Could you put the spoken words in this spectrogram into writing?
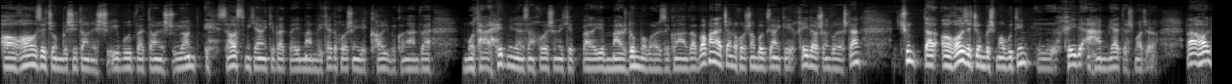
آغاز جنبش دانشجویی بود و دانشجویان احساس می‌کردن که باید برای مملکت خودشون یک کاری بکنند و متعهد می‌دونستن خودشونه که برای مردم مبارزه کنند و واقعا از جان خودشان بگذارن که خیلی هاشون گذاشتن. چون در آغاز جنبش ما بودیم خیلی اهمیت داشت ماجرا. و حال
